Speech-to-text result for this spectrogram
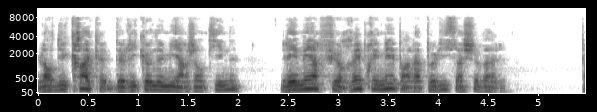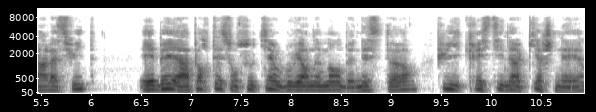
lors du krach de l'économie argentine, les maires furent réprimés par la police à cheval. Par la suite, Hébé a apporté son soutien au gouvernement de Nestor, puis Cristina Kirchner,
